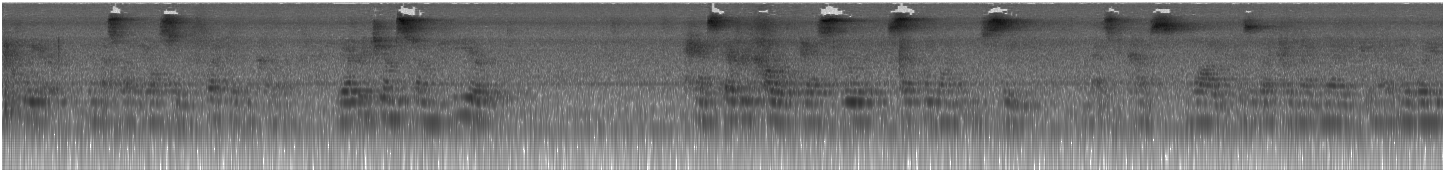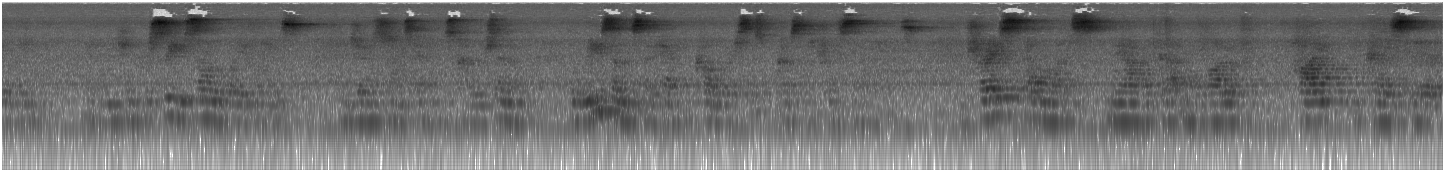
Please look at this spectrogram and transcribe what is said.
they're clear, and that's why they also reflect every color. Every gemstone here has every color passed through it except the one that you see, and that's because light is electromagnetic at no wavelength, and we can perceive some of the wavelengths, and gemstones have those colors in them. The reasons they have the colors is because of the trace elements. And trace elements now have gotten a lot of hype because they're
